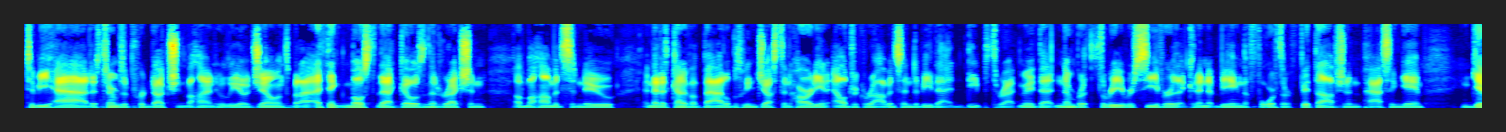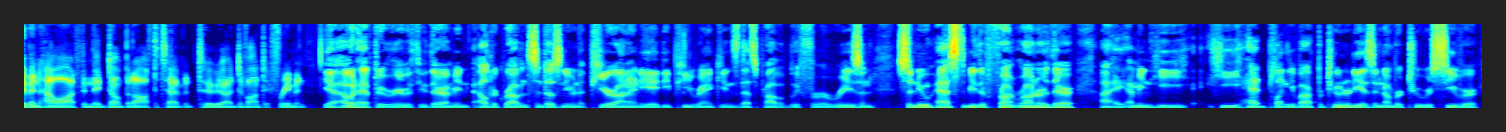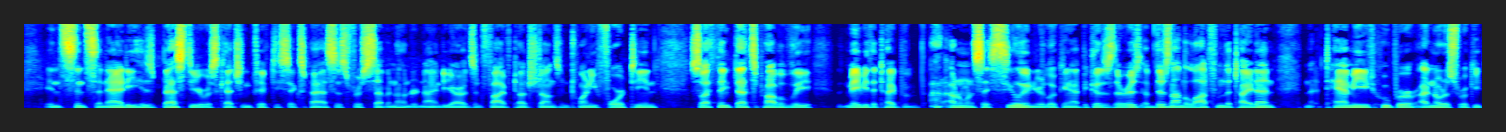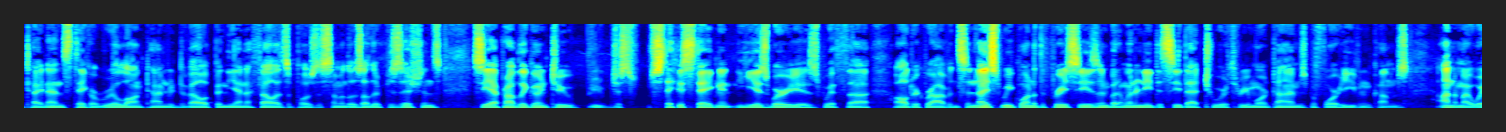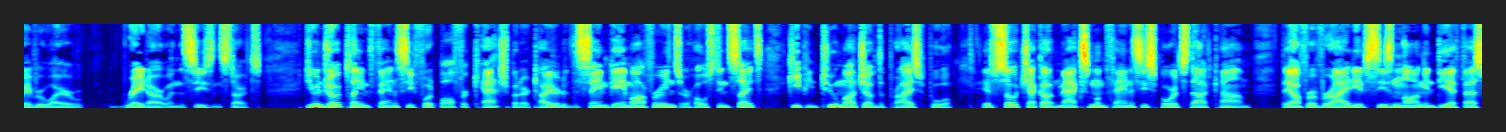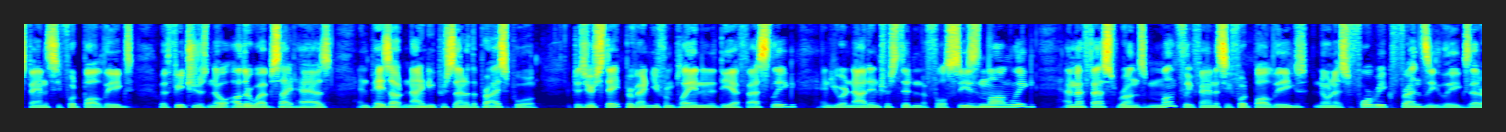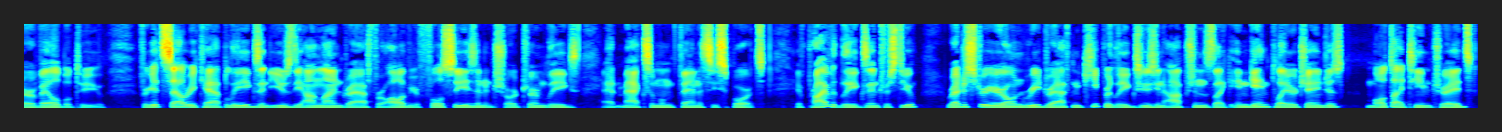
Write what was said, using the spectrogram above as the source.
to be had in terms of production behind Julio Jones. But I, I, think most of that goes in the direction of Mohamed Sanu, and then it's kind of a battle between Justin Hardy and Aldrick Robinson to be that deep threat, maybe that number three receiver that could end up being the fourth or fifth option in the passing game given how often they dump it off to Tev- to uh, Devonta Freeman. Yeah, I would have to agree with you there. I mean, Aldrick Robinson doesn't even appear on any ADP rankings. That's probably for a reason. Sanu has to be the front runner there. I, I mean, he he had plenty of opportunity as a number two receiver in Cincinnati. His best year was catching 56 passes for 790 yards and five touchdowns in 2014. So I think that's probably maybe the type of I don't want to say ceiling you're looking at because there is there's not a lot from the tight end. Tamme Hooper, I noticed rookie tight ends take a real long time to develop in the NFL as opposed to some of those other positions. So yeah, probably going to just stay stagnant. He is where he is with uh, Aldrick Robinson. Nice week one of the preseason, but I'm going to need to see that two or three more times before he even comes onto my waiver wire radar when the season starts. Do you enjoy playing fantasy football for cash but are tired of the same game offerings or hosting sites keeping too much of the prize pool? If so, check out MaximumFantasySports.com. They offer a variety of season long and DFS fantasy football leagues with features no other website has and pays out 90% of the prize pool. Does your state prevent you from playing in a DFS league and you are not interested in a full season long league? MFS runs monthly fantasy football leagues known as four week frenzy leagues that are available to you. Forget salary cap leagues and use the online draft for all of your full season and short term leagues at Maximum Fantasy Sports. If private leagues interest you, register your own redraft and keeper leagues using options like in game player changes, multi team trades,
